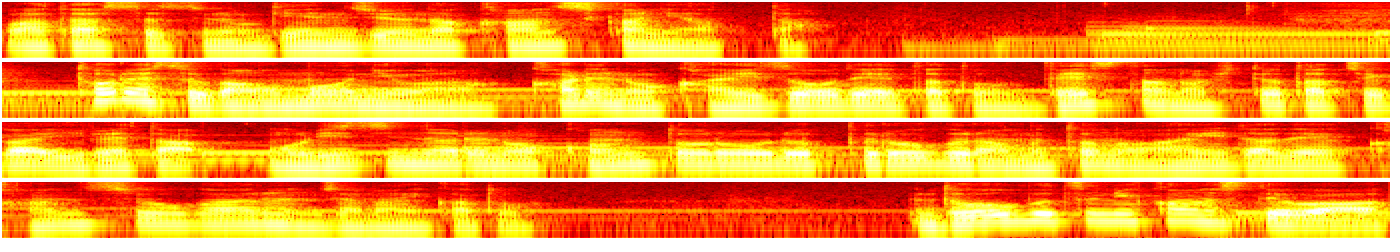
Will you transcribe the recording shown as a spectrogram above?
私たちの厳重な監視下にあった。トレスが思うには彼の改造データとベスタの人たちが入れたオリジナルのコントロールプログラムとの間で干渉があるんじゃないかと。動物に関しては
